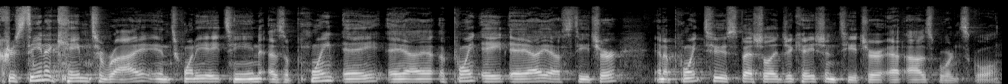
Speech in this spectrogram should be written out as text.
Christina came to Rye in 2018 as a point A, AI, a point eight AIS teacher and a point two special education teacher at Osborne School.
